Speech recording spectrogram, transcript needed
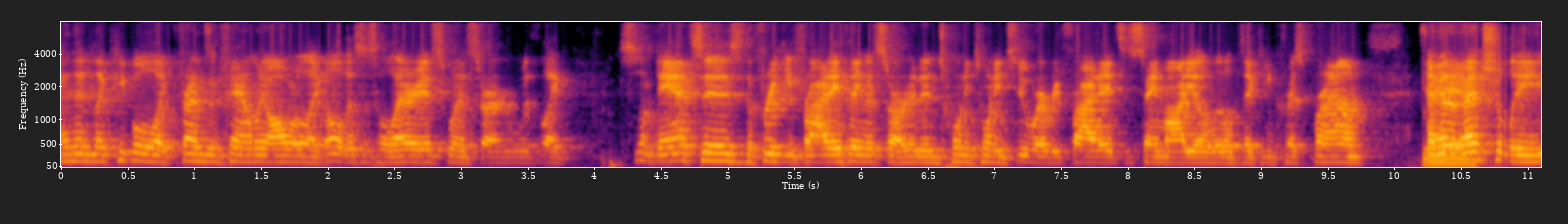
and then like people, like friends and family, all were like, oh, this is hilarious. When it started with like some dances, the Freaky Friday thing that started in 2022, where every Friday it's the same audio, Little Dicky and Chris Brown. Yeah, and then yeah. eventually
